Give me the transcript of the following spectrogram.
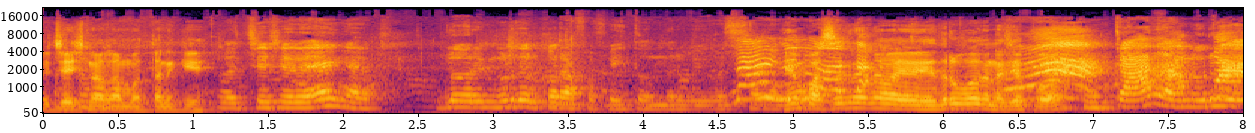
వచ్చేసినారా మొత్తానికి? వచ్చేసేదే ఇంకా. గ్లోరింగ్ కూడా దొరకరా పోయి తొందర ఏం పసగా ఎదురు పోదన్నా చెప్పు. కాదు అది నూరు పోయి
